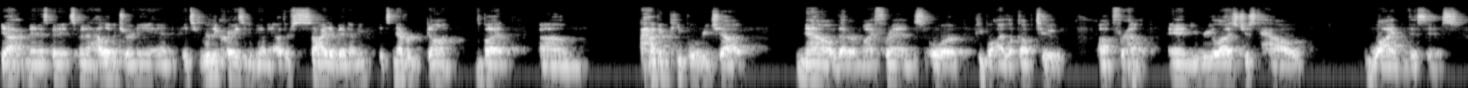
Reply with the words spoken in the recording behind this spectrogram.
yeah, man, it's been it's been a hell of a journey, and it's really crazy to be on the other side of it. I mean, it's never done, but um, having people reach out now that are my friends or people I look up to uh, for help, and you realize just how wide this is.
